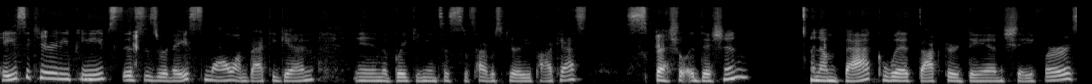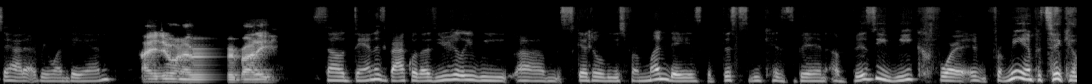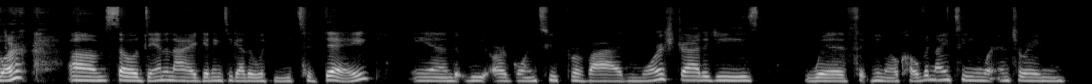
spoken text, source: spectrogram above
Hey, security peeps. This is Renee Small. I'm back again in the Breaking Into Cybersecurity podcast, special edition. And I'm back with Dr. Dan Schaefer. Say hi to everyone, Dan. How you doing, everybody? So Dan is back with us. Usually we um, schedule these for Mondays, but this week has been a busy week for for me in particular. Um, so Dan and I are getting together with you today, and we are going to provide more strategies with you know covid-19 we're entering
